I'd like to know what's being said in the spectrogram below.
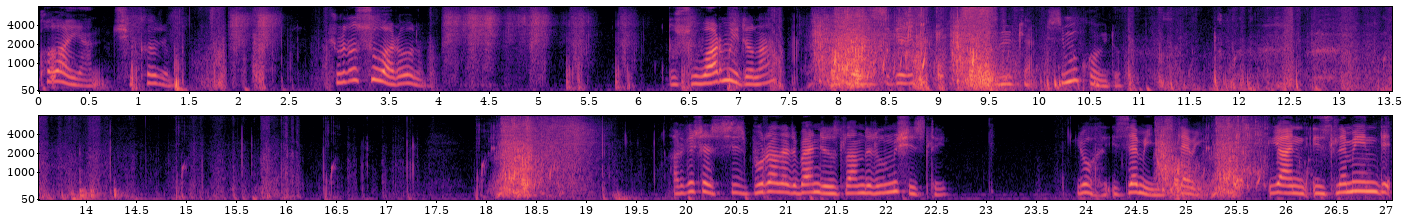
Kolay yani çıkarım. Şurada su var oğlum. Bu su var mıydı lan? Gelip büyük kendisi mi koydu? Arkadaşlar siz buraları bence hızlandırılmış izleyin. Yok izlemeyin izlemeyin. Yani izlemeyin de...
